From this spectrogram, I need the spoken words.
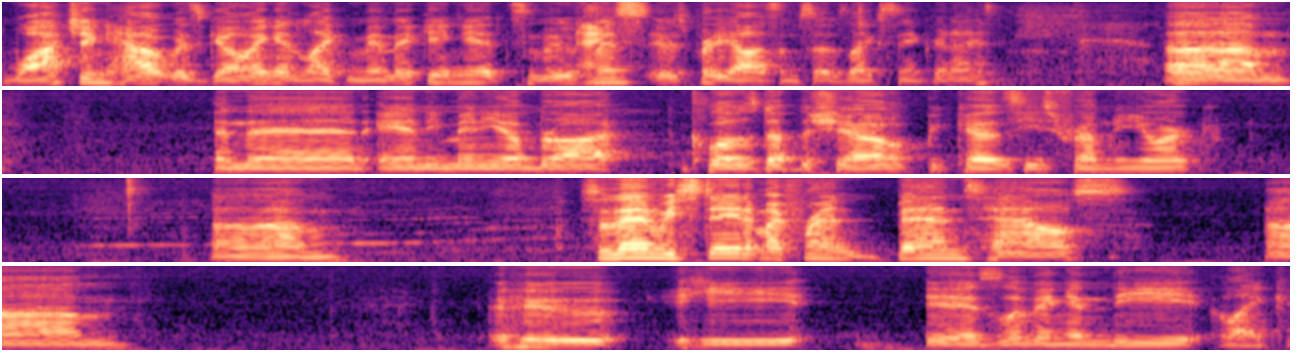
watching how it was going and like mimicking its movements. Nice. It was pretty awesome. So it was like synchronized. Um, and then Andy Mineo brought closed up the show because he's from New York. Um, so then we stayed at my friend Ben's house, um, who he is living in the like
